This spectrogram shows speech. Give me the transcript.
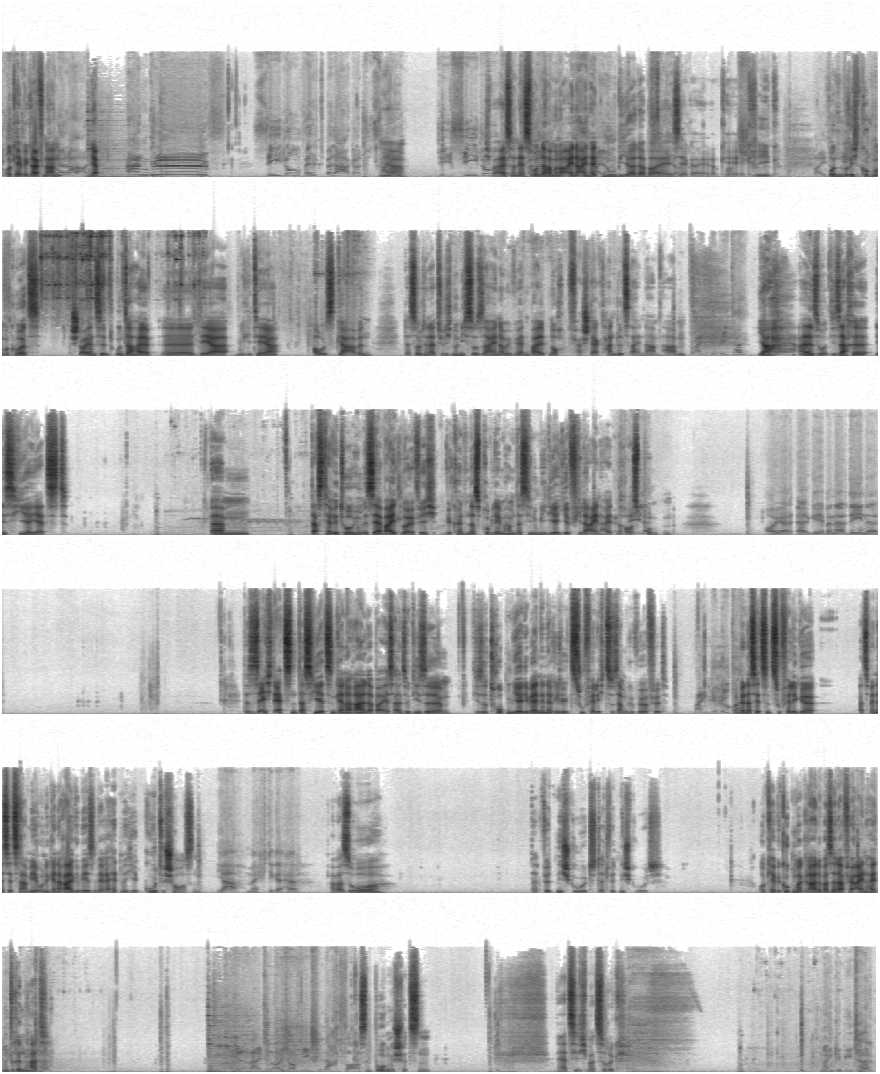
Okay, wir greifen an. Ja. Ja. Ich weiß, und nächste Runde haben wir noch eine Einheit Nubia dabei. Sehr geil. Okay, Krieg. Rundenbericht gucken wir mal kurz. Steuern sind unterhalb äh, der Militärausgaben. Das sollte natürlich noch nicht so sein, aber wir werden bald noch verstärkt Handelseinnahmen haben. Ja, also, die Sache ist hier jetzt. Ähm, das Territorium ist sehr weitläufig. Wir könnten das Problem haben, dass die Numidier hier viele Einheiten rauspumpen. Euer ergebener Diener. Das ist echt ätzend, dass hier jetzt ein General dabei ist. Also diese diese Truppen hier, die werden in der Regel zufällig zusammengewürfelt. Und wenn das jetzt eine zufällige, als wenn das jetzt eine Armee ohne General gewesen wäre, hätten wir hier gute Chancen. Ja, mächtiger Herr. Aber so... Das wird nicht gut, das wird nicht gut. Okay, wir gucken mal gerade, was er da für Einheiten drin hat. Das sind Bogenschützen. Na, ja, zieh dich mal zurück. Mein Gebieter?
